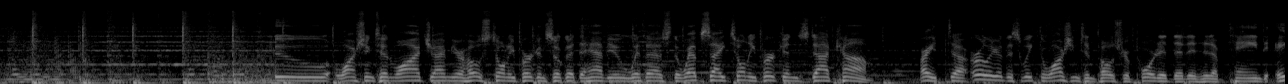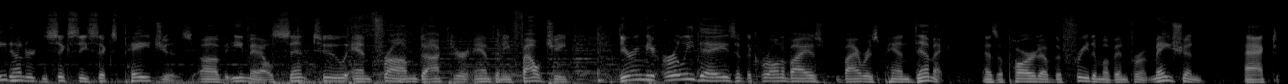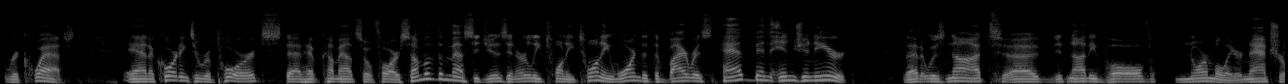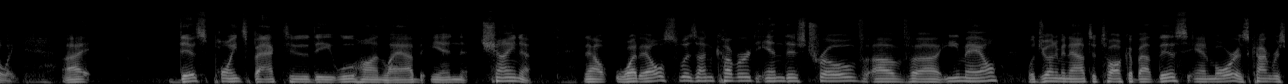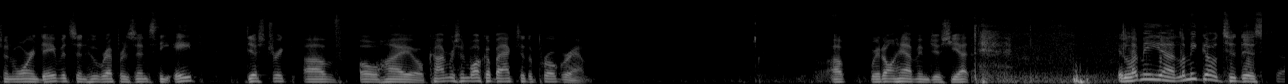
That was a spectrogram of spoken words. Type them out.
Washington Watch. I'm your host, Tony Perkins. So good to have you with us. The website, tonyperkins.com. All right, uh, earlier this week, the Washington Post reported that it had obtained 866 pages of emails sent to and from Dr. Anthony Fauci during the early days of the coronavirus virus pandemic as a part of the Freedom of Information Act request. And according to reports that have come out so far, some of the messages in early 2020 warned that the virus had been engineered, that it was not, uh, did not evolve normally or naturally. Uh, this points back to the Wuhan lab in China. Now, what else was uncovered in this trove of uh, email? Well, joining me now to talk about this and more is Congressman Warren Davidson, who represents the 8th District of Ohio. Congressman, welcome back to the program. Uh, we don't have him just yet. let me uh, let me go to this uh,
